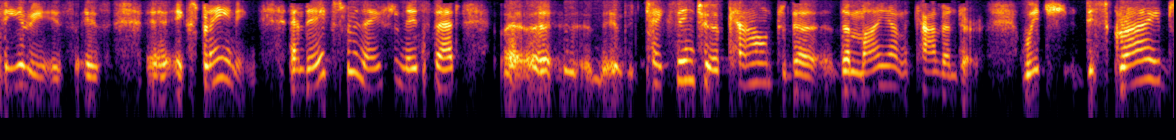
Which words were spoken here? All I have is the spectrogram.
theory is is uh, explaining. And the explanation is that uh, uh, takes into account the the Mayan calendar, which describes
